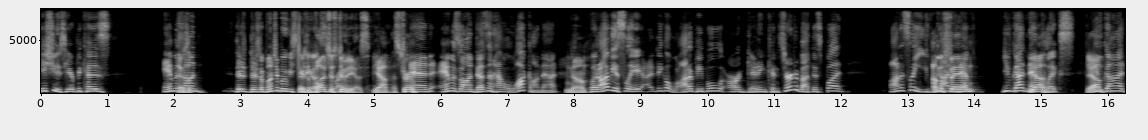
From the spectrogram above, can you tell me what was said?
issues here because Amazon, there's, there's a bunch of movie studios. there's a bunch of right? studios. Yeah, that's true. And Amazon doesn't have a lock on that. no, But obviously, I think a lot of people are getting concerned about this. But honestly, you've I'm a got fan. Net- you've got Netflix. Yeah. You've got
